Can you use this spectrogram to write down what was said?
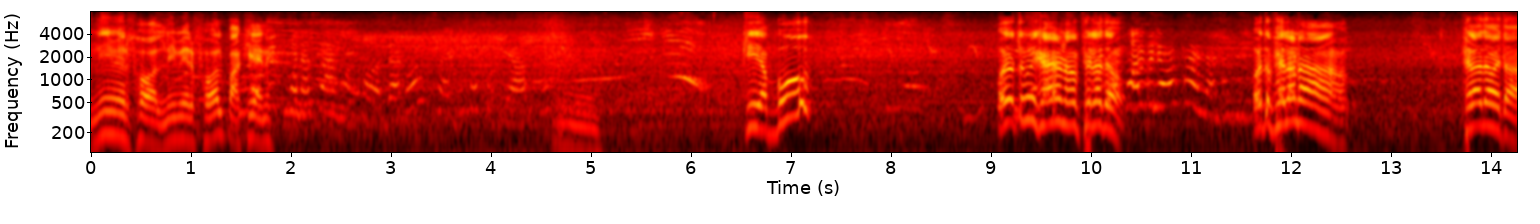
নিমের ফল নিমের ফল পাখি আনে। কি আব্বু? ওই তুমি খাও না ফেলে দাও। ওই তো ফেলো না। ফেলা দাও এটা।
